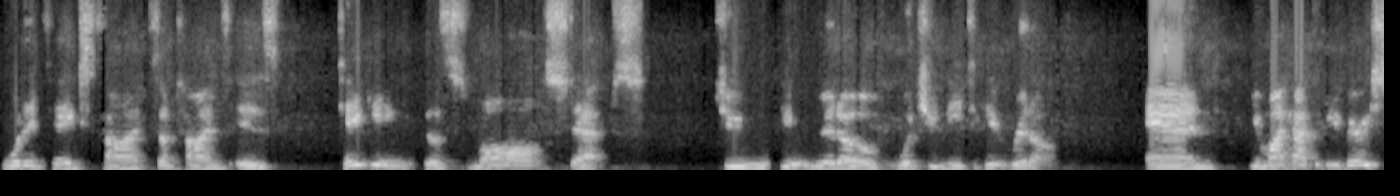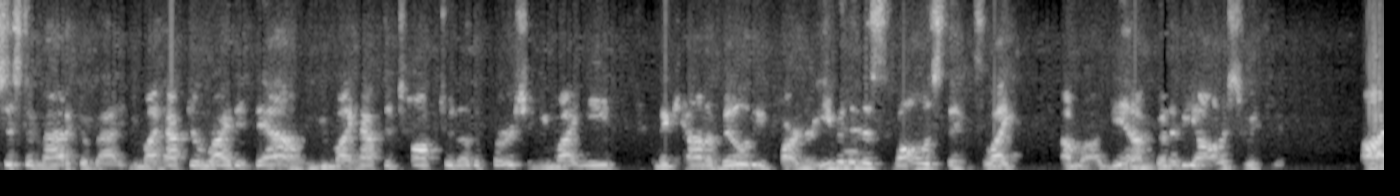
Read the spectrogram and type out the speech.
what it takes time sometimes is taking the small steps to get rid of what you need to get rid of. And you might have to be very systematic about it. You might have to write it down. You might have to talk to another person. You might need an accountability partner, even in the smallest things. Like I'm again, I'm going to be honest with you. I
